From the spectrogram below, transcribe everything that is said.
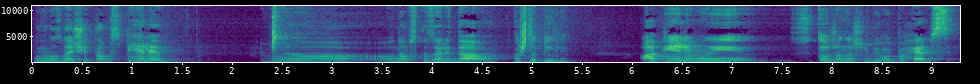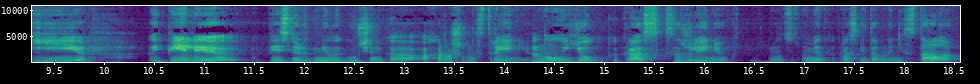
ну, значит, там спели. Э, Нам сказали, да. А что пели? А пели мы тот же наш любимый Perhaps и, и пели песню Людмилы Гурченко о хорошем настроении. Мгм. Ну, ее как раз, к сожалению, на тот момент как раз недавно не стало.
